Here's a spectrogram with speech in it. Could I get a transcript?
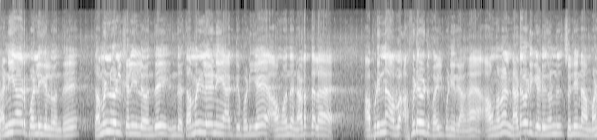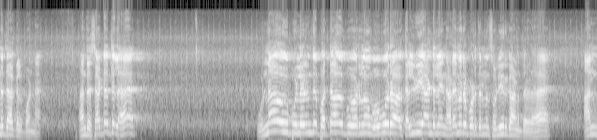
தனியார் பள்ளிகள் வந்து தமிழ் வழி கல்வியில் வந்து இந்த தமிழ் லேர்னிங் ஆக்ட் படியே அவங்க வந்து நடத்தலை. அப்படின்னு அவ அஃபிடேவிட் ஃபைல் பண்ணியிருக்காங்க அவங்க மேலே நடவடிக்கை எடுங்கன்னு சொல்லி நான் மனு தாக்கல் பண்ணேன். அந்த சட்டத்தில் ஒன்றாம் வகுப்புலேருந்து பத்தாம் வகுப்பு வரலும் ஒவ்வொரு கல்வி ஆண்டுலையும் நடைமுறைப்படுத்தணும்னு சொல்லியிருக்கான தவிர அந்த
